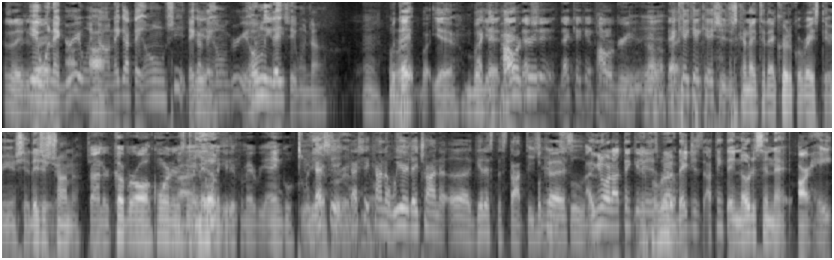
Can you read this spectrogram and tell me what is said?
That's what they Yeah, when that grid went Oh. down, they got their own shit. They got Yeah. their own grid. Only they shit went down. But they, but yeah, but Like yeah, power that, grid? That, shit, that KKK Power grid. Yeah. Oh. That KKK shit just connect to that critical race theory and shit. They just trying to. Trying to recover all corners and they Yeah. want to get it from every angle. Yeah, that for shit. real. That shit kind of weird. They trying to uh, get us to stop teaching in because school. uh, you know what I think it is, Yeah, for bro. They just I think they noticing that our hate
